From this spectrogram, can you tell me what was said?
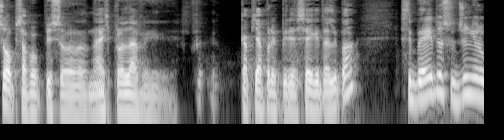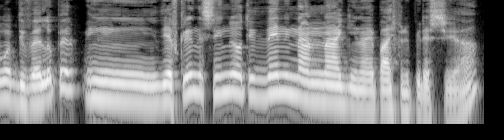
chops από πίσω, να έχει προλάβει κάποια προπηρεσία κτλ. Στην περίπτωση του junior web developer, η διευκρίνηση είναι ότι δεν είναι ανάγκη να υπάρχει προπηρεσία.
